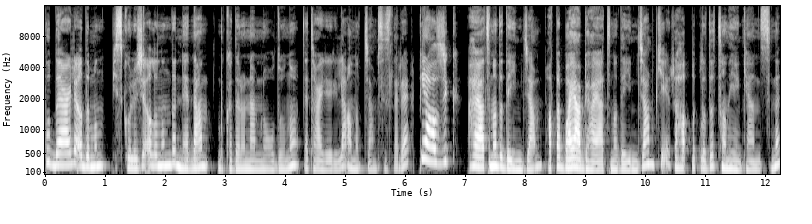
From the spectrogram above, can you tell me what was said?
Bu değerli adamın psikoloji alanında neden bu kadar önemli olduğunu detaylarıyla anlatacağım sizlere. Birazcık hayatına da değineceğim. Hatta bayağı bir hayatına değineceğim ki rahatlıkla da tanıyın kendisini.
